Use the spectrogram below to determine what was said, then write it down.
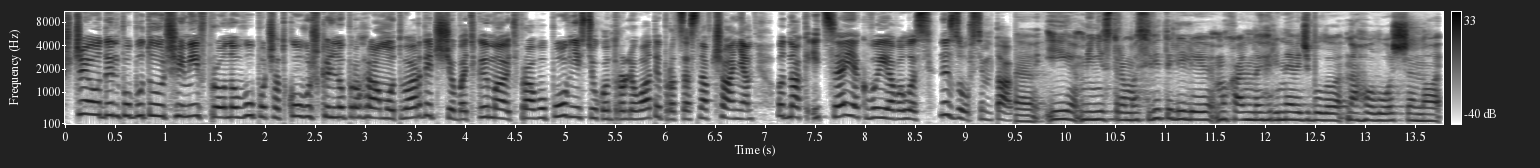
Ще один побутуючий міф про нову початкову шкільну програму твердить, що батьки мають право повністю контролювати процес навчання. Однак і це, як виявилось, не зовсім так. Е, І міністром освіти Лілією Михайловною Гріневич було наголошено,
